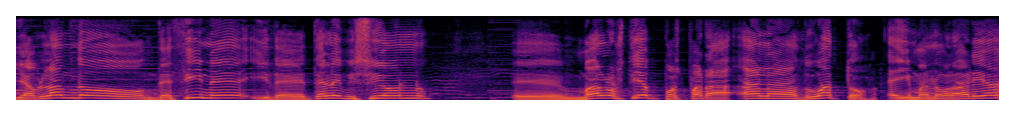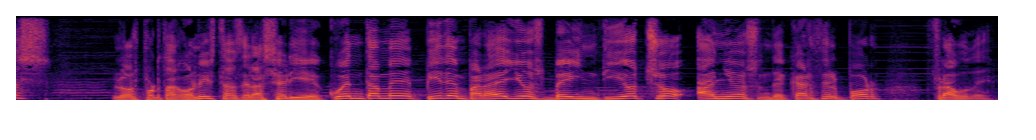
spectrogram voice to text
Y hablando de cine y de televisión, eh, malos tiempos para Ana Duato e Imanol Arias. Los protagonistas de la serie Cuéntame piden para ellos 28 años de cárcel por fraude.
